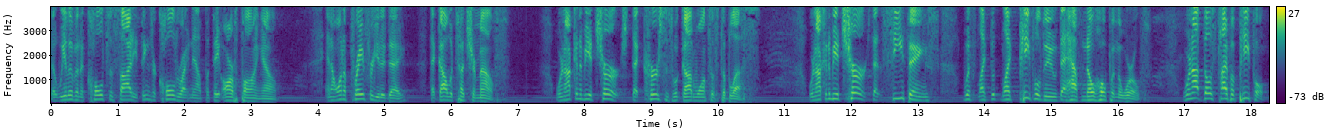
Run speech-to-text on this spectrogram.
that we live in a cold society. Things are cold right now, but they are thawing out. And I want to pray for you today that God would touch your mouth. We're not to be a church that curses what God wants us to bless. We're not going to be a church that see things with like like people do that have no hope in the world. We're not those type of people.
